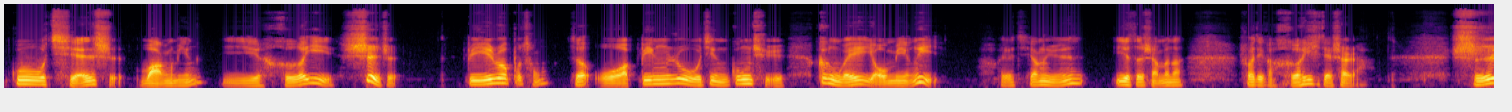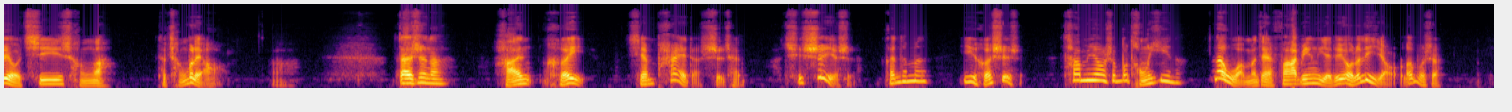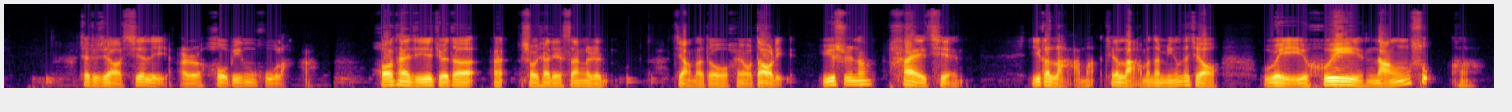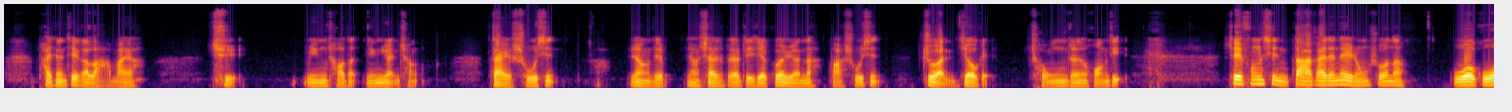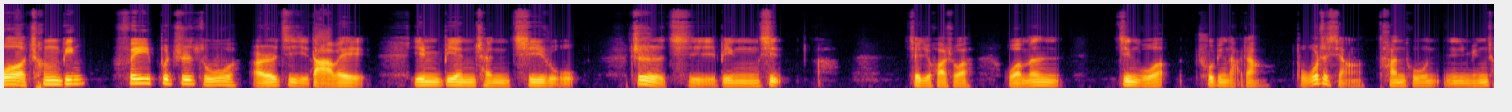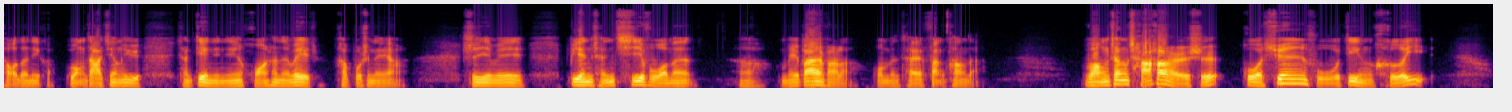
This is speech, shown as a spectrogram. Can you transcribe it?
孤遣使往明，以何意示之？彼若不从，则我兵入境攻取，更为有名矣。这个江云意思什么呢？说这个何意这事儿啊，十有七成啊，他成不了啊。但是呢，韩可以先派着使臣去试一试。跟他们议和试试，他们要是不同意呢，那我们再发兵也就有了理由了，不是？这就叫先礼而后兵乎了啊！皇太极觉得，哎，手下这三个人讲的都很有道理，于是呢，派遣一个喇嘛，这个喇嘛的名字叫韦辉囊素啊，派遣这个喇嘛呀，去明朝的宁远城带书信，让这让下边这些官员呢，把书信。转交给崇祯皇帝。这封信大概的内容说呢：我国称兵，非不知足而计大威，因边臣欺辱，致起兵信啊。这句话说，我们金国出兵打仗，不是想贪图你明朝的那个广大疆域，想惦记您皇上的位置，还不是那样，是因为边臣欺负我们啊，没办法了，我们才反抗的。往征察哈尔时，过宣府定和议。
